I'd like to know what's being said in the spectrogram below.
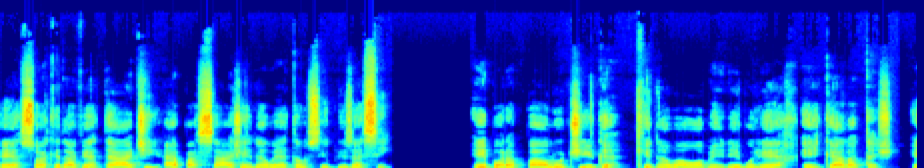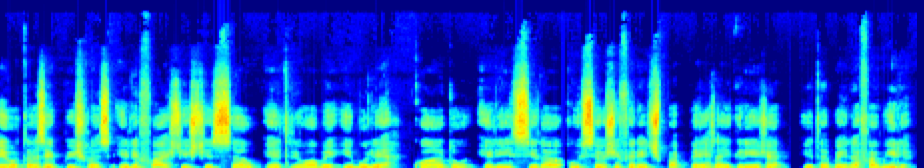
É, só que na verdade a passagem não é tão simples assim. Embora Paulo diga que não há homem nem mulher em Gálatas, em outras epístolas ele faz distinção entre homem e mulher, quando ele ensina os seus diferentes papéis na igreja e também na família.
